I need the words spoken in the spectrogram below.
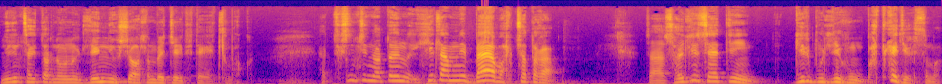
Нэгэн цагт орно нэг Ленин өшөө олон байж гэдэгтэй адилхан баг. Тэгсэн чинь одоо энэ хил амны бай болчиход байгаа. За соёлын сайдын гэр бүлийн хүн Батгаж иргсэн ба.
